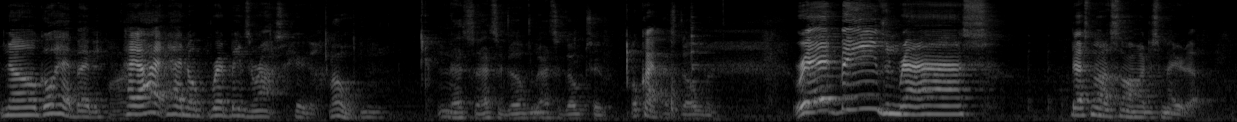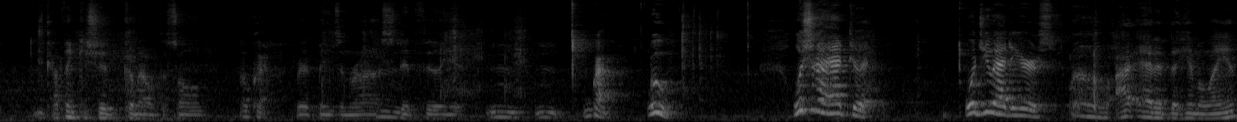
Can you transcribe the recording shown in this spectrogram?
No, go ahead, baby. Hey, I hadn't had no red beans and rice. Here you go. Oh, mm. Mm. that's that's a go. That's a go-to. Okay. That's golden. Red beans and rice. That's not a song, I just made it up. I think you should come out with a song. Okay. Red beans and rice mm. did fill you. Okay. Ooh. What should I add to it? What'd you add to yours? Oh, I added the Himalayan.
